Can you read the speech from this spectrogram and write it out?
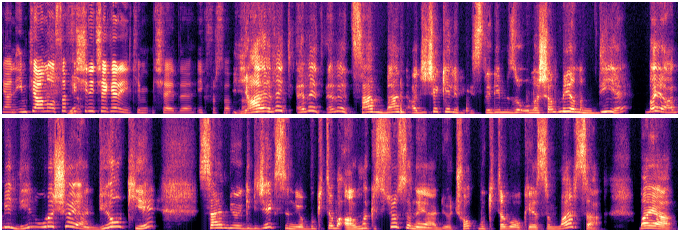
Yani imkanı olsa Ya- fişini çeker ilk şeyde, ilk fırsatta. Ya evet evet evet sen ben acı çekelim istediğimize ulaşamayalım diye bayağı bildiğin uğraşıyor yani. Diyor ki sen diyor gideceksin diyor bu kitabı almak istiyorsan eğer diyor çok bu kitabı okuyasın varsa bayağı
